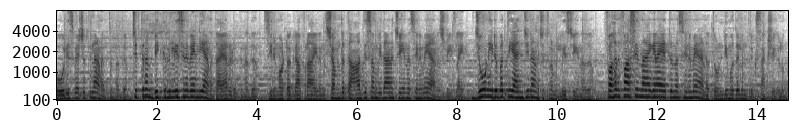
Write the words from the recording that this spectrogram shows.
പോലീസ് വേഷത്തിലാണ് എത്തുന്നത്. ചിത്രം ബിഗ് റിലീസിന് വേണ്ടിയാണ് തയ്യാറെടുക്കുന്നത്. സിനിമോട്ടോഗ്രാഫർ ആയിരുന്ന ശബ്ദത്ത് ആദ്യ സംവിധാനം ചെയ്യുന്ന സിനിമയാണ് സ്ട്രീറ്റ് ലൈറ്റ് ജൂൺ ഇരുപത്തി അഞ്ചിനാണ് ചിത്രം റിലീസ് ചെയ്യുന്നത്. ഫഹദ് ഫാസിൽ നായകനായി എത്തുന്ന സിനിമയാണ് തൊണ്ടി മുതലും ദൃക്സാക്ഷികളും.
